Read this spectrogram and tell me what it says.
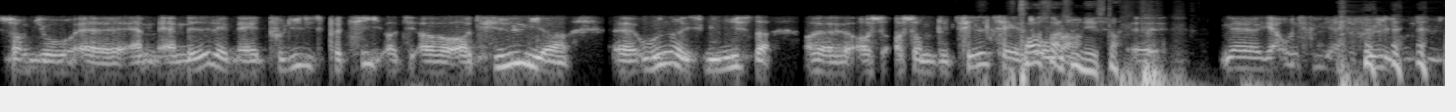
som jo øh, er, er medlem af et politisk parti og, og, og tidligere øh, udenrigsminister, øh, og, og som blev tiltalt Forsvarsminister. under... Øh, Ja, undskyld, ja, selvfølgelig, undskyld.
